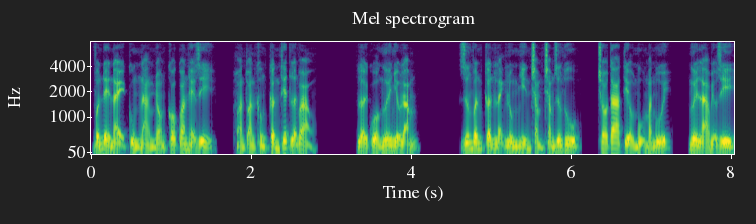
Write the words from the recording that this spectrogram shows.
vấn đề này cùng nàng nhóm có quan hệ gì, hoàn toàn không cần thiết lẫn vào. Lời của ngươi nhiều lắm. Dương vân cẩn lạnh lùng nhìn chằm chằm dương thu, cho ta tiểu mụ mặt mũi, ngươi là biểu gì?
